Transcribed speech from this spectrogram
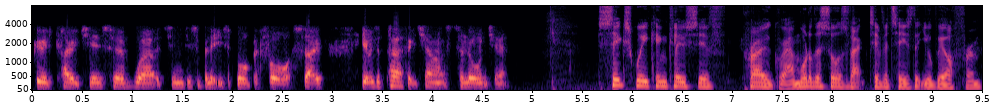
good coaches who have worked in disability sport before. So it was a perfect chance to launch it. Six week inclusive programme. What are the sorts of activities that you'll be offering?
